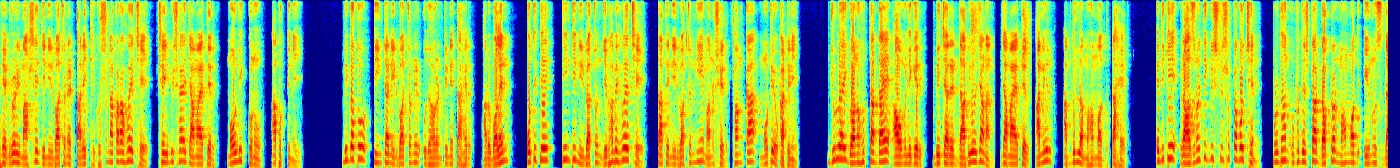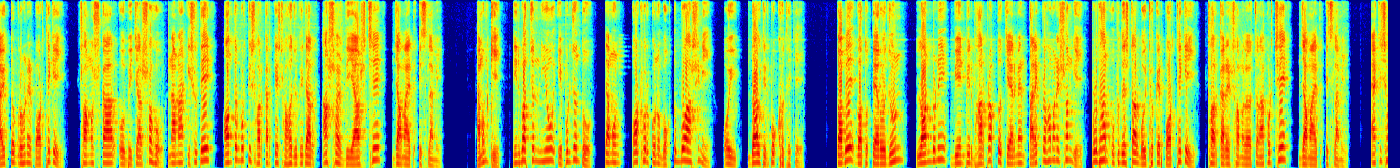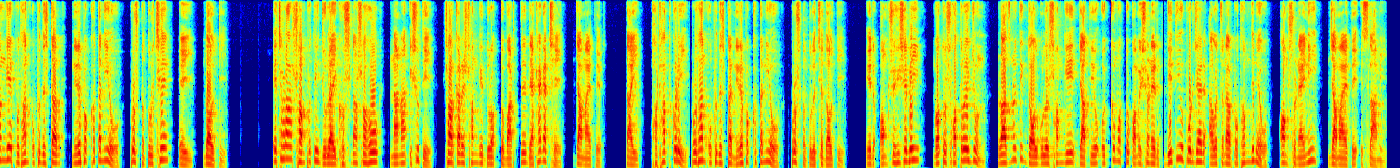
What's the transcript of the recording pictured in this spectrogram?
ফেব্রুয়ারি মাসে যে নির্বাচনের তারিখ ঘোষণা করা হয়েছে, সেই বিষয়ে জামায়াতের মৌলিক কোনো আপত্তি নেই। বিগত তিনটা নির্বাচনের উদাহরণ টেনে তাহের আরও বলেন অতীতে তিনটি নির্বাচন যেভাবে হয়েছে, তাতে নির্বাচন নিয়ে মানুষের শঙ্কা মোটেও কাটেনি। জুলাই গণহত্যার দায়ে আওয়ামী লীগের বিচারের দাবিও জানান জামায়াতের আমির আবদুল্লাহ মোহাম্মদ তাহের। এদিকে রাজনৈতিক বিশ্লেষকরা বলছেন, প্রধান উপদেষ্টা ডক্টর মোহাম্মদ ইউনুস দায়িত্ব গ্রহণের পর থেকেই সংস্কার ও বিচার সহ নানা ইস্যুতে অন্তর্বর্তী সরকারকে সহযোগিতার আশ্বাস দিয়ে আসছে জামায়াত ইসলামী। এমনকি নির্বাচন নিয়েও এ পর্যন্ত তেমন কঠোর কোনো বক্তব্য আসেনি ওই দলটির পক্ষ থেকে। তবে গত তেরো জুন লন্ডনে বিএনপির ভারপ্রাপ্ত চেয়ারম্যান তারেক রহমানের সঙ্গে প্রধান উপদেষ্টার বৈঠকের পর থেকেই সরকারের সমালোচনা করছে জামায়াত ইসলামী। একই সঙ্গে প্রধান উপদেষ্টার নিরপেক্ষতা নিয়েও প্রশ্ন তুলছে এই দলটি। এছাড়া সম্প্রতি জুলাই ঘোষণা সহ নানা ইস্যুতে সরকারের সঙ্গে দূরত্ব বাড়তে দেখা গেছে জামায়াতের। তাই হঠাৎ করেই প্রধান উপদেষ্টার নিরপেক্ষতা নিয়েও প্রশ্ন তুলেছে দলটি। এর অংশ হিসেবেই গত সতেরোই জুন রাজনৈতিক দলগুলোর সঙ্গে জাতীয় ঐক্যমত্য কমিশনের দ্বিতীয় পর্যায়ের আলোচনার প্রথম দিনেও অংশ নেয়নি জামায়াতে ইসলামী।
